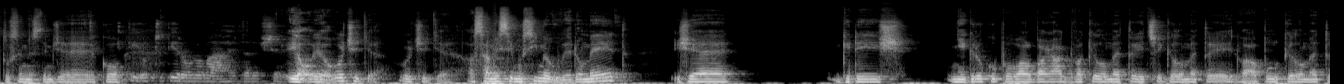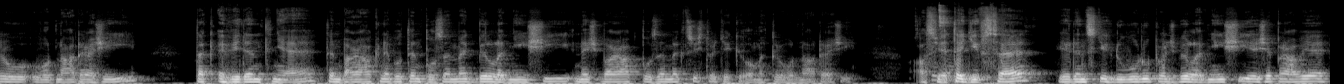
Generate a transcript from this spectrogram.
to si myslím, že je jako... Ty určitý rovnováhy tady všem. Jo, jo, určitě, určitě. A sami si musíme uvědomit, že když někdo kupoval barák 2 km, 3 km, 2,5 km od nádraží, tak evidentně ten barák nebo ten pozemek byl levnější než barák pozemek 3 čtvrtě kilometru od nádraží. A světe div se, jeden z těch důvodů, proč byl levnější, je, že právě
